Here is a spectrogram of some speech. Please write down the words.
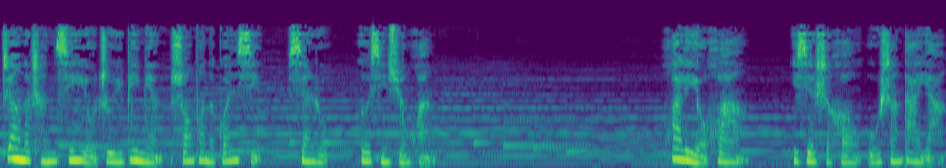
这样的澄清有助于避免双方的关系陷入恶性循环。话里有话，一些时候无伤大雅，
